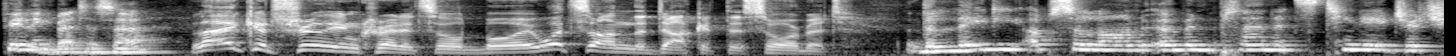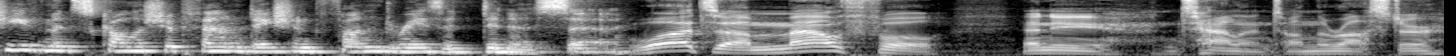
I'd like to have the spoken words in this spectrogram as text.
Feeling better, sir? Like a trillion credits, old boy. What's on the docket this orbit? The Lady Upsilon Urban Planets Teenage Achievement Scholarship Foundation fundraiser dinner, sir. What a mouthful. Any talent on the roster?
